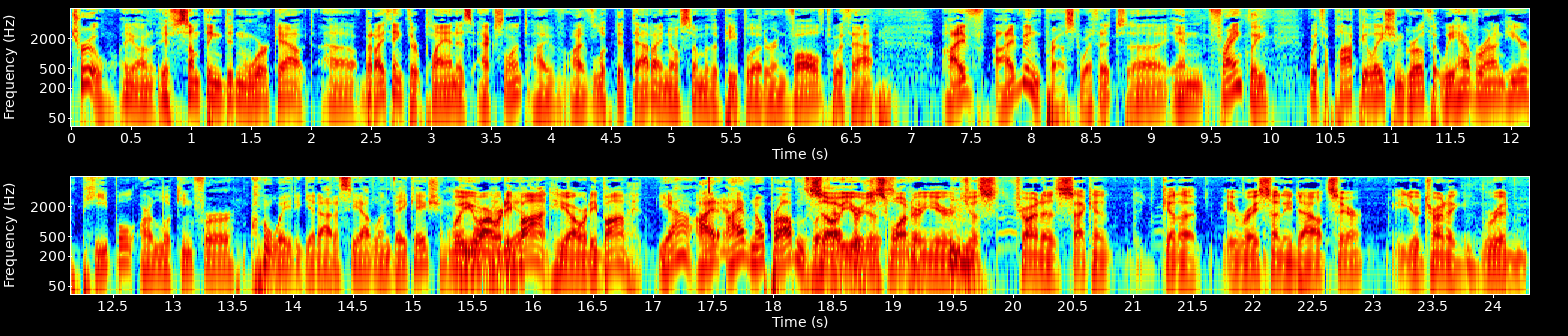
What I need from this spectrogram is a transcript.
True. You know, if something didn't work out, uh, but I think their plan is excellent. I've I've looked at that. I know some of the people that are involved with that. I've I've been impressed with it, uh, and frankly, with the population growth that we have around here, people are looking for a way to get out of Seattle on vacation. Well, And you already bought. He already bought it. Yeah, I, I have no problems with So you're purchase. just wondering. You're just trying to second get a erase any doubts here. You're trying to rid,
